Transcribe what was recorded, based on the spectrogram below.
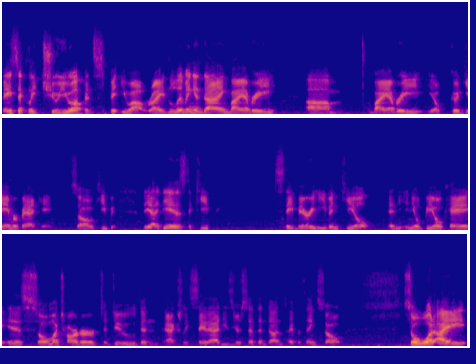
basically chew you up and spit you out, right? Living and dying by every um, by every you know good game or bad game. So keep. The idea is to keep stay very even keel and, and you'll be okay. It is so much harder to do than actually say that. Easier said than done type of thing. So so what I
